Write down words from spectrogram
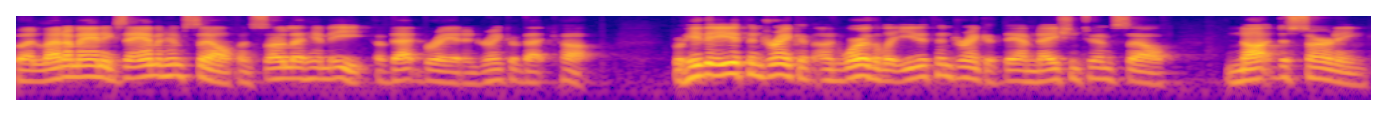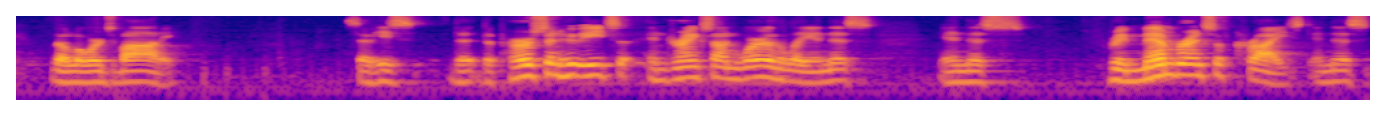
But let a man examine himself, and so let him eat of that bread and drink of that cup. For he that eateth and drinketh unworthily eateth and drinketh damnation to himself, not discerning the Lord's body. So he's the, the person who eats and drinks unworthily in this in this remembrance of Christ and this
